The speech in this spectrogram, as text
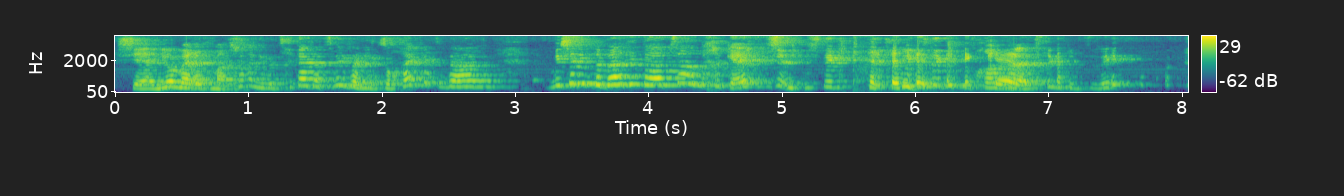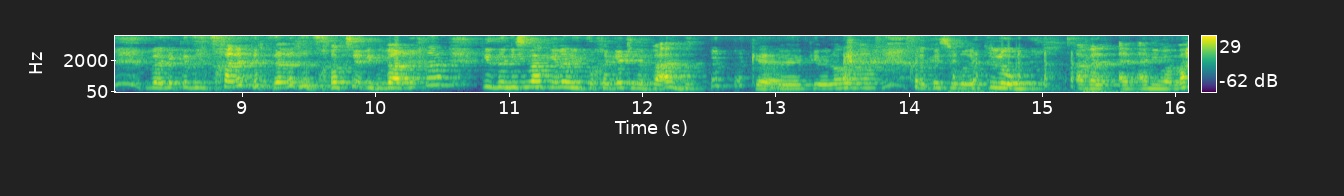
שאני אומרת משהו ואני מצחיקה את עצמי ואני צוחקת ומי שאני מדברת איתו בסדר מחכה שאני אפסיק לצחוק כן. ולהצחיק את עצמי. ואני כזה צריכה לקצר את הצחוק שלי בעריכה, כי זה נשמע כאילו אני צוחקת לבד. כן. וכאילו לא, לא קשור לכלום. אבל אני ממש,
